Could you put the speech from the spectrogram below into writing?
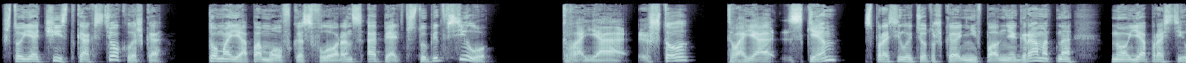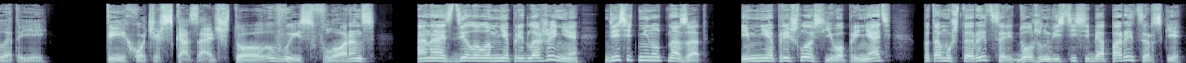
что я чист как стеклышко, то моя помолвка с Флоренс опять вступит в силу. «Твоя... что? Твоя с кем?» — спросила тетушка не вполне грамотно, но я простил это ей. Ты хочешь сказать, что вы с Флоренс? Она сделала мне предложение 10 минут назад, и мне пришлось его принять, потому что рыцарь должен вести себя по-рыцарски.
